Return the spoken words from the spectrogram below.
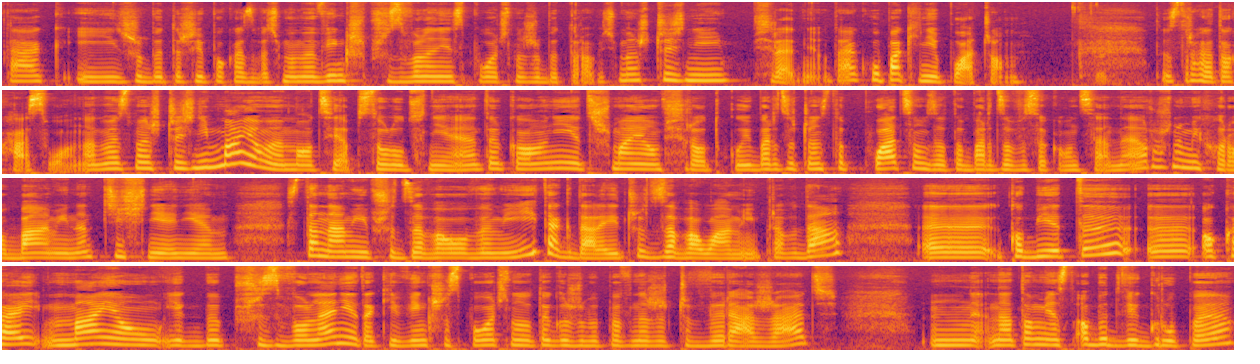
tak? I żeby też je pokazywać. Mamy większe przyzwolenie społeczne, żeby to robić. Mężczyźni średnio, tak? Chłopaki nie płaczą. To jest trochę to hasło. Natomiast mężczyźni mają emocje absolutnie, tylko oni je trzymają w środku i bardzo często płacą za to bardzo wysoką cenę, różnymi chorobami, nadciśnieniem, stanami przedzawałowymi i tak dalej, czy zawałami, prawda? E, kobiety, e, okej, mają jakby przyzwolenie takie większe społeczne do tego, żeby pewne rzeczy wyrażać, Mm, natomiast obydwie grupy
